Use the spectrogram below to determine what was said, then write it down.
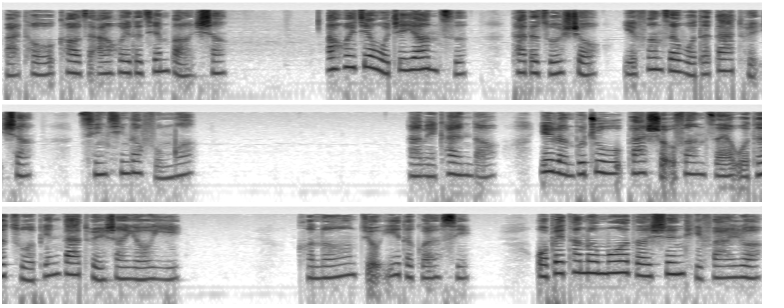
把头靠在阿辉的肩膀上。阿辉见我这样子，他的左手也放在我的大腿上，轻轻的抚摸。阿伟看到，也忍不住把手放在我的左边大腿上游移。可能酒意的关系，我被他们摸得身体发热。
